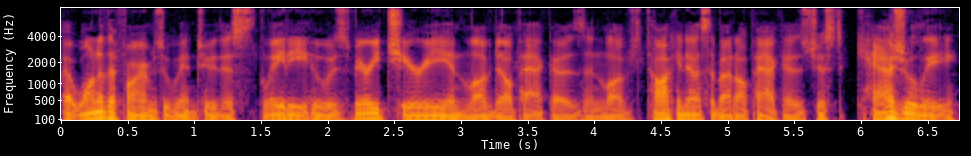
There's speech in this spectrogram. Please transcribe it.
at one of the farms we went to, this lady who was very cheery and loved alpacas and loved talking to us about alpacas, just casually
